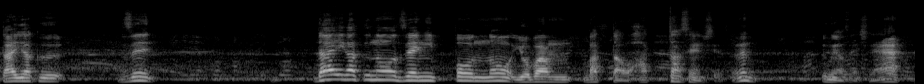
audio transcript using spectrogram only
大学全大学の全日本の4番バッターを張った選手ですよね。梅野選手ね。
